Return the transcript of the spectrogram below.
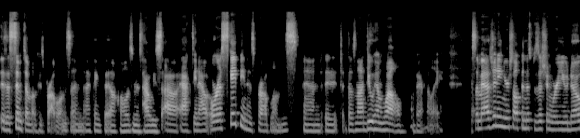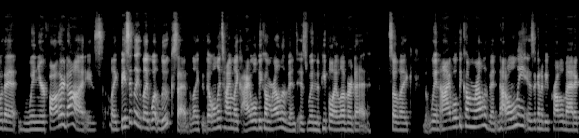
is a symptom of his problems and i think the alcoholism is how he's uh, acting out or escaping his problems and it does not do him well apparently imagining yourself in this position where you know that when your father dies, like basically like what Luke said, like the only time like I will become relevant is when the people I love are dead. So like when I will become relevant, not only is it going to be problematic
